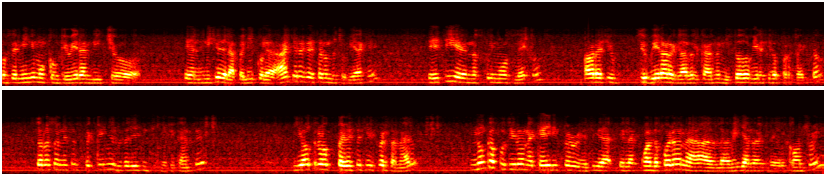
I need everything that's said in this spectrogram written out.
o sea, mínimo con que hubieran dicho al inicio de la película, ah, ya regresaron de su viaje, eh, sí, eh, nos fuimos lejos, ahora si, si hubiera arreglado el canon y todo hubiera sido perfecto, solo son esos pequeños detalles insignificantes. Y otro, pero este sí es personal, nunca pusieron a Katy Perry, cuando fueron a la villa del country,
